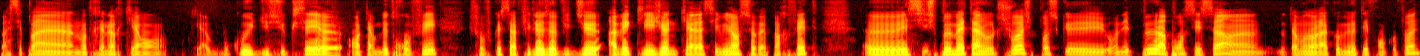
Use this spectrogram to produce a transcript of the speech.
bah, c'est pas un entraîneur qui a qui a beaucoup eu du succès euh, en termes de trophées. Je trouve que sa philosophie de jeu avec les jeunes qui a l'AC Milan serait parfaite. Euh, et si je peux mettre un autre choix, je pense que on est peu à penser ça, hein, notamment dans la communauté francophone.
